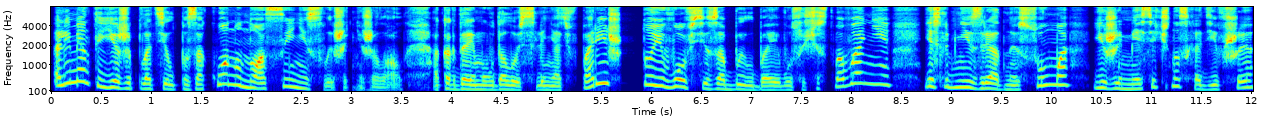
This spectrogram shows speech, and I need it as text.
Алименты Ежи платил по закону, но о сыне слышать не желал, а когда ему удалось слинять в Париж, то и вовсе забыл бы о его существовании, если бы не изрядная сумма, ежемесячно сходившая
